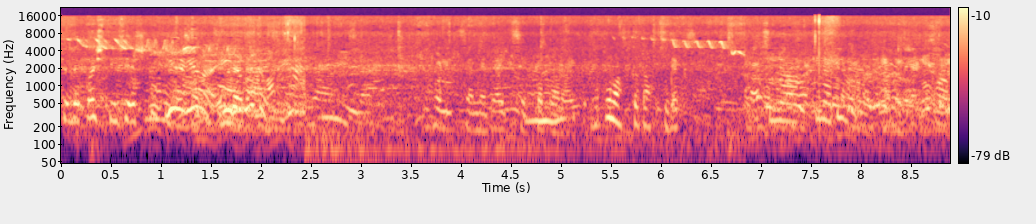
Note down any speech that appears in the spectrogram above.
Selle kasti sees. olid seal need väiksed no punast ka tahtsid, eks? siia üle pidevalt.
